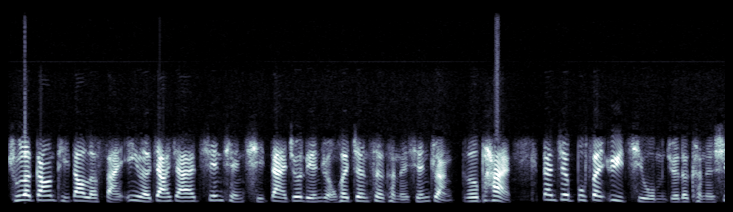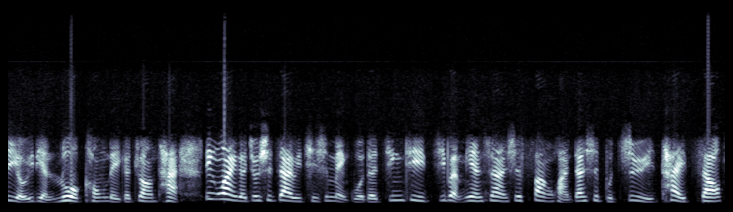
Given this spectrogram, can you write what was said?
除了刚刚提到了反映了大家先前期待，就联准会政策可能先转鸽派，但这这部分预期，我们觉得可能是有一点落空的一个状态。另外一个就是在于，其实美国的经济基本面虽然是放缓，但是不至于太糟。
